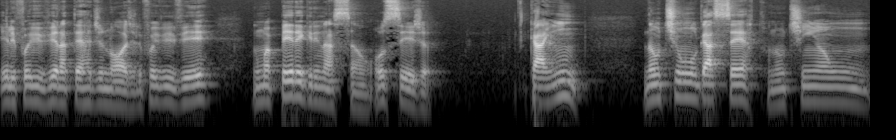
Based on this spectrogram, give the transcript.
ele foi viver na terra de Nod, ele foi viver numa peregrinação. Ou seja, Caim não tinha um lugar certo, não tinha um,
